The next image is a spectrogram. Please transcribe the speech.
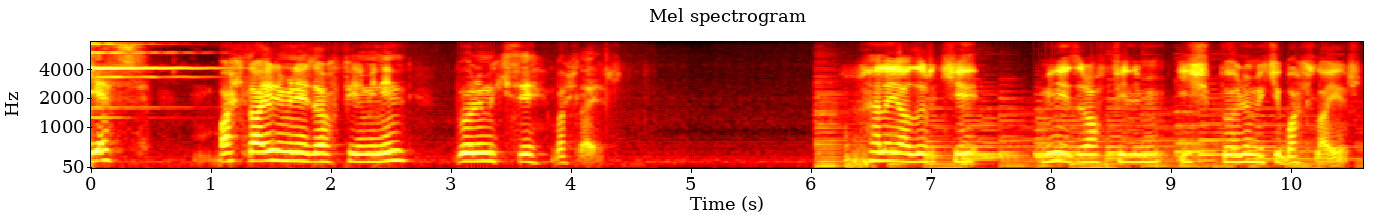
Yes. Başlayır Minecraft filminin bölüm 2'si başlayır. Hələ yazır ki, Minecraft film iş bölüm 2 başlayır.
